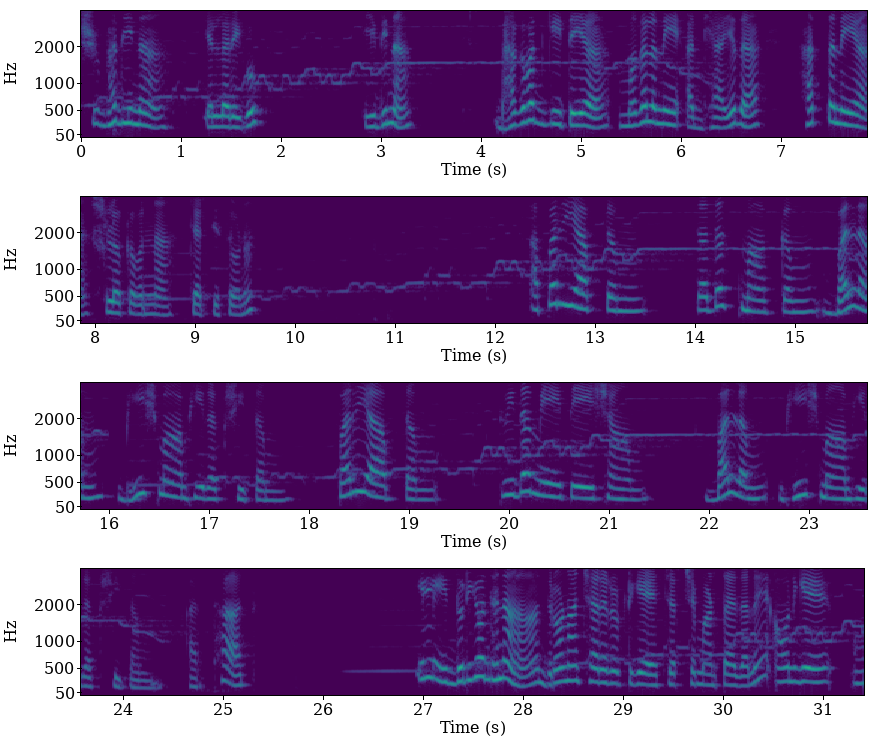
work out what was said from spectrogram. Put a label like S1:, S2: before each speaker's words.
S1: ಶುಭ ದಿನ ಎಲ್ಲರಿಗೂ. ಈ ದಿನ ಭಗವದ್ಗೀತೆಯ ಮೊದಲನೇ ಅಧ್ಯಾಯದ ಹತ್ತನೆಯ ಶ್ಲೋಕವನ್ನು ಚರ್ಚಿಸೋಣ. ಅಪರ್ಯಾಪ್ತಂ ತದಸ್ಮಾಕಂ ಬಲಂ ಭೀಷ್ಮಾಭಿರಕ್ಷಿತಂ ಪರ್ಯಾಪ್ತಂ ತ್ವಿದಮೇತೇಷಾಂ ಬಲಂ ಭೀಷ್ಮಾಭಿರಕ್ಷಿತಂ. ಅರ್ಥಾತ್ ಇಲ್ಲಿ ದುರ್ಯೋಧನ ದ್ರೋಣಾಚಾರ್ಯರೊಟ್ಟಿಗೆ ಚರ್ಚೆ ಮಾಡ್ತಾ ಇದ್ದಾನೆ. ಅವನಿಗೆ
